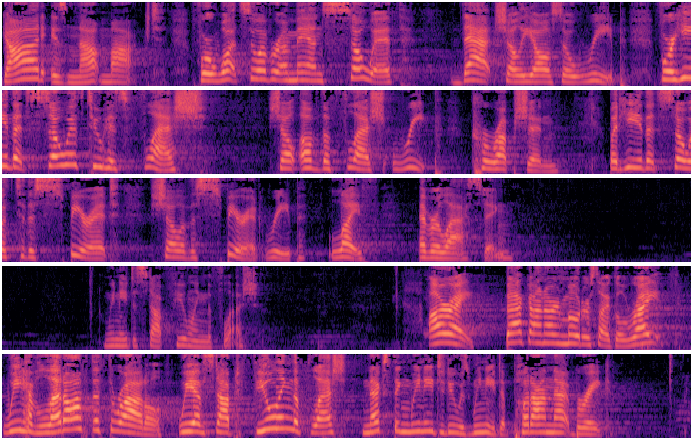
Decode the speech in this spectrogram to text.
God is not mocked. For whatsoever a man soweth, that shall he also reap. For he that soweth to his flesh shall of the flesh reap corruption. But he that soweth to the Spirit shall of the Spirit reap life everlasting. We need to stop fueling the flesh. All right, back on our motorcycle, right? we have let off the throttle. We have stopped fueling the flesh. Next thing we need to do is we need to put on that brake.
